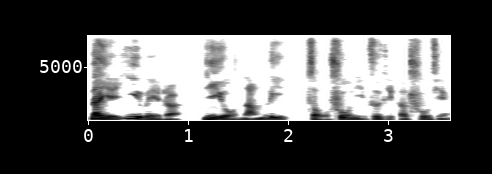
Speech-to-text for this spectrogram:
那也意味着你有能力走出你自己的处境。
